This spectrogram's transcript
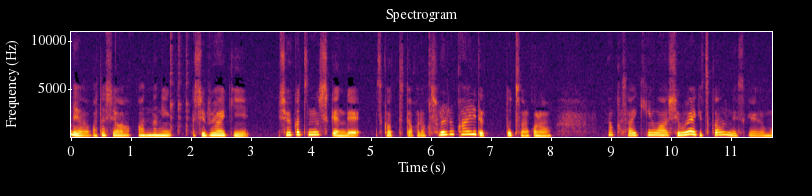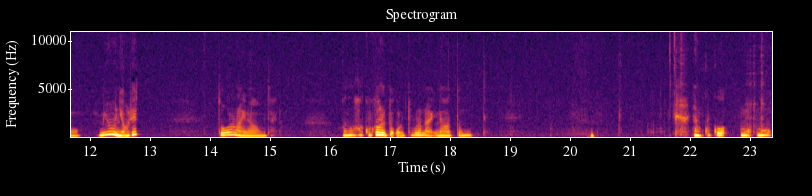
で私はあんなに渋谷駅就活の試験で使ってたからそれの帰りで撮ってたのかな。なんか最近は渋谷駅使うんですけれども妙にあれ？通らないなみたいな。あの箱があるところ通らないなと思って。でもここもも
